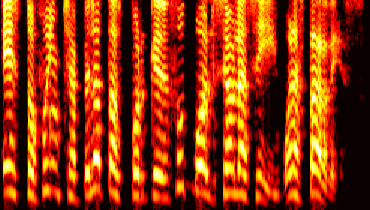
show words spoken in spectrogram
Esto fue hincha pelotas porque de fútbol se habla así. Buenas tardes.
